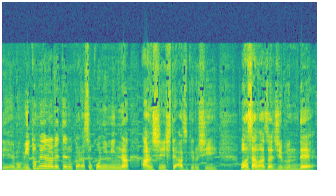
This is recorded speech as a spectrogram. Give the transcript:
てもう認められてるからそこにみんな安心して預けるしわざわざ自分で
